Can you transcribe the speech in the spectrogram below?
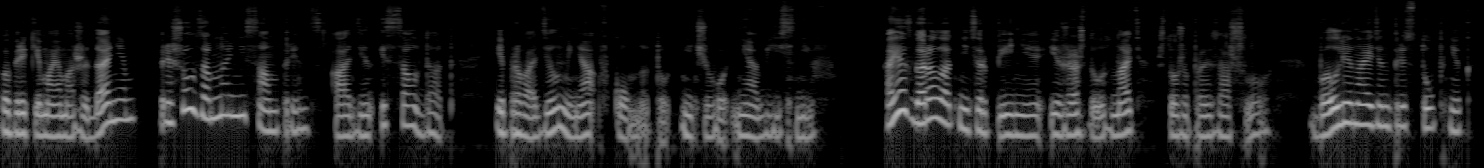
Вопреки моим ожиданиям, Пришел за мной не сам принц, а один из солдат и проводил меня в комнату, ничего не объяснив. А я сгорала от нетерпения и жажда узнать, что же произошло. Был ли найден преступник,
